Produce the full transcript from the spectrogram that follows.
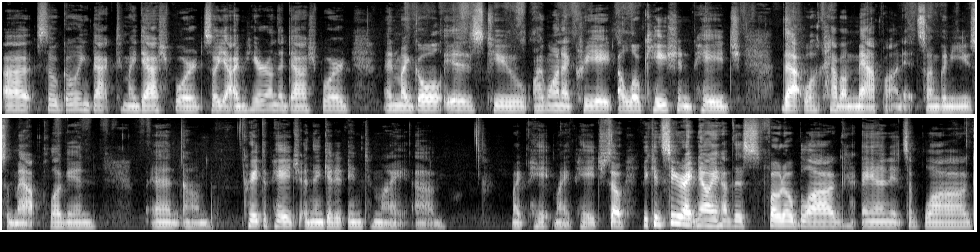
uh, so going back to my dashboard, so yeah, I'm here on the dashboard and my goal is to, I want to create a location page that will have a map on it. So I'm going to use a map plugin and um, create the page and then get it into my um, my, pa my page. So you can see right now I have this photo blog and it's a blog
